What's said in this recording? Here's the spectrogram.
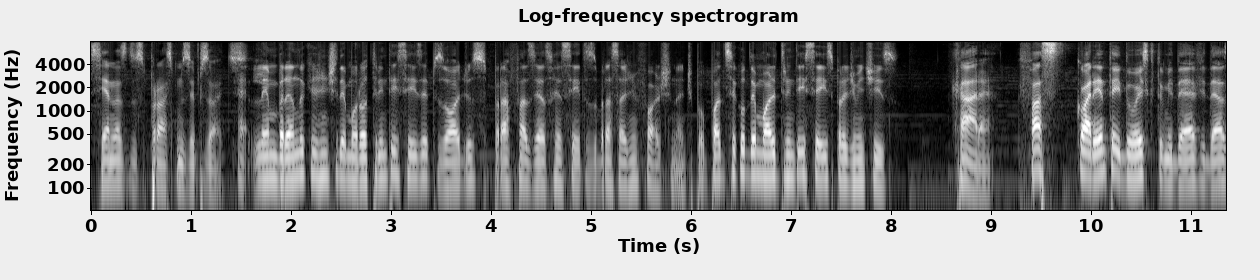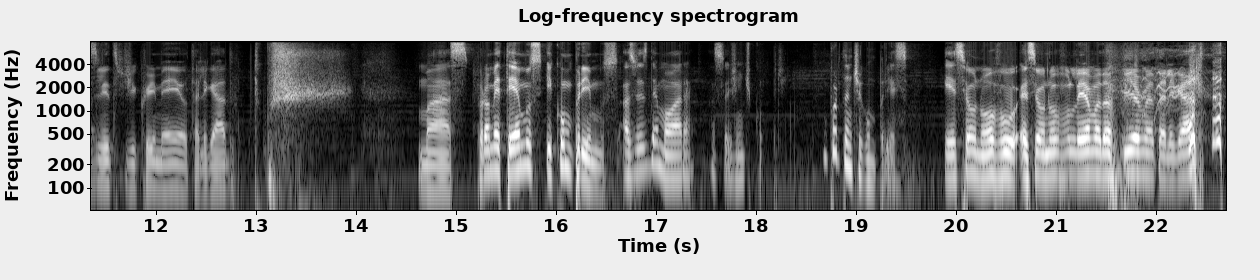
cenas dos próximos episódios. É, lembrando que a gente demorou 36 episódios pra fazer as receitas do Braçagem Forte, né? Tipo, pode ser que eu demore 36 pra admitir isso. Cara, faz 42 que tu me deve 10 litros de cream ale, tá ligado? Mas prometemos e cumprimos. Às vezes demora, mas a gente cumpre. Importante é cumprir. Esse, esse é o novo, esse é o novo lema da firma, tá ligado?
